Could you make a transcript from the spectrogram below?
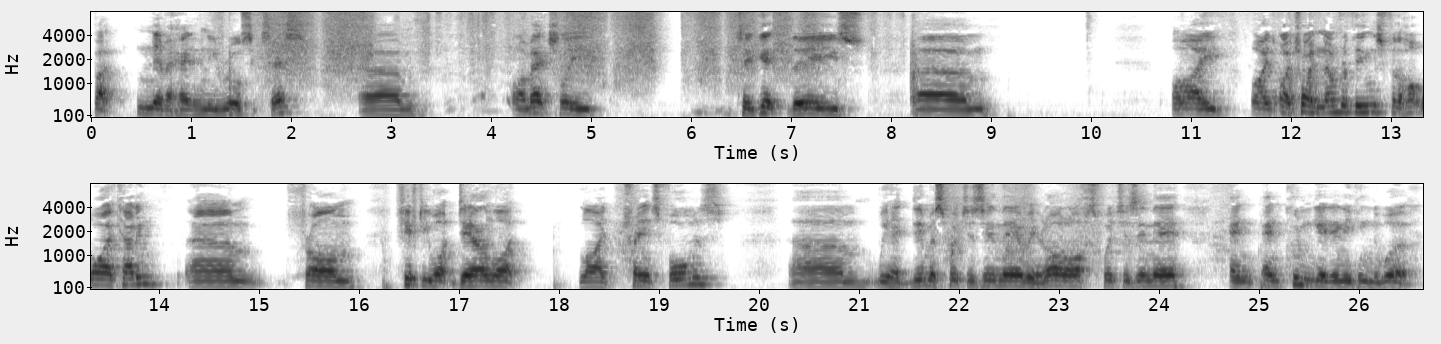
but never had any real success. Um, I'm actually to get these. Um, I, I I tried a number of things for the hot wire cutting, um, from 50 watt downlight light transformers. Um, we had dimmer switches in there, we had on-off switches in there, and and couldn't get anything to work.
